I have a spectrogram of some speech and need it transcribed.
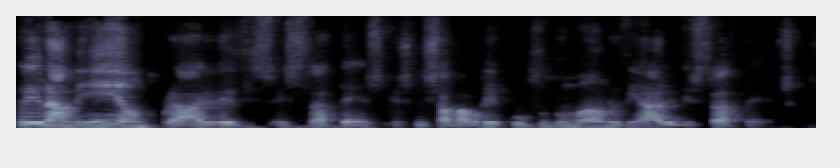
treinamento para áreas estratégicas, que chamavam recursos humanos em áreas estratégicas.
